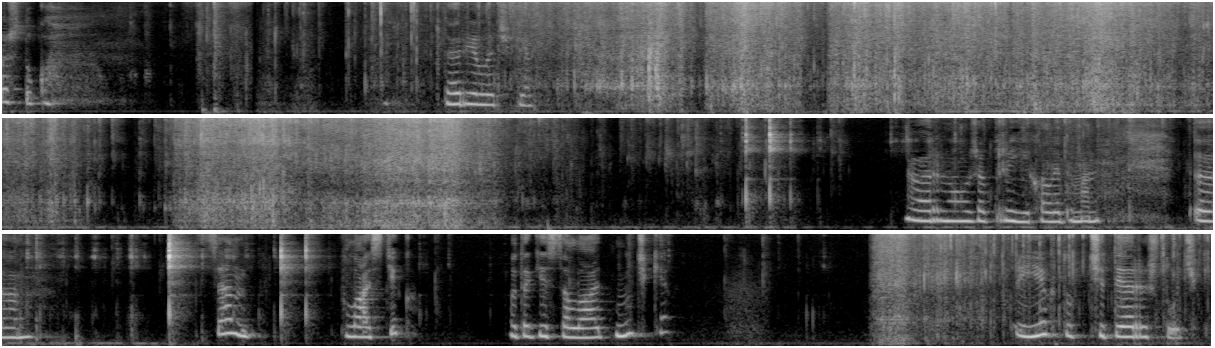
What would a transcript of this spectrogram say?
така штука. Тарілочки. Наверно, вже приїхали до мене. Е, Це пластик. Отакі салатнички. І їх тут 4 штучки.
